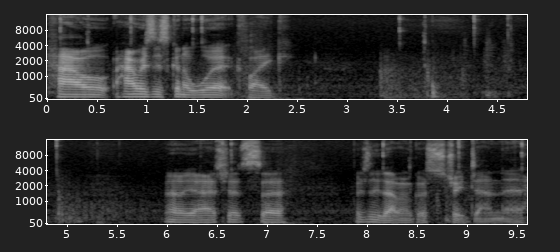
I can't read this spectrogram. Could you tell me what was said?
how, how is this gonna work, like, oh yeah, it's just, uh, let's leave that one go straight down there.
